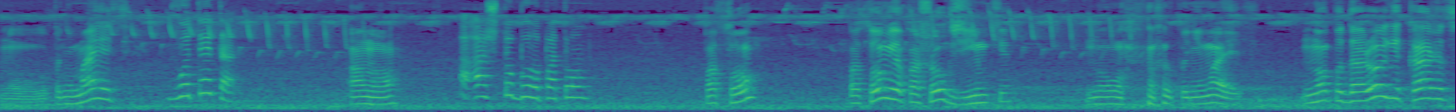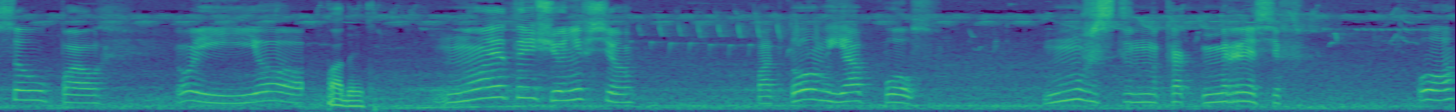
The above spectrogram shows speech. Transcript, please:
Ну, вы понимаете? Вот это? Оно. А, а что было потом? Потом? Потом я пошел к Зимке. Ну, вы понимаете. Но по дороге, кажется, упал. Ой-ё. Падает. Но это еще не все. Потом я полз. Мужественно, как Мресев. О,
